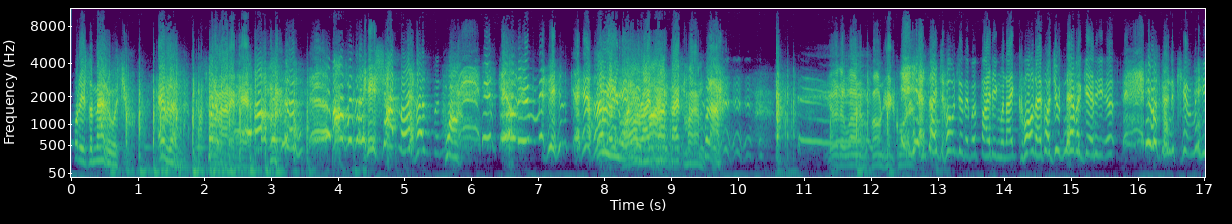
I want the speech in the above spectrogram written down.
What is the matter with you? Evelyn, what's going on in here? Officer! Officer, he shot my husband. What? He's killed him. He's killed Evelyn, him. you All right, drop that, Mom. Well, I... You're the one who phoned headquarters? Yes, I told you they were fighting when I called. I thought you'd never get here. He was going to kill me,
